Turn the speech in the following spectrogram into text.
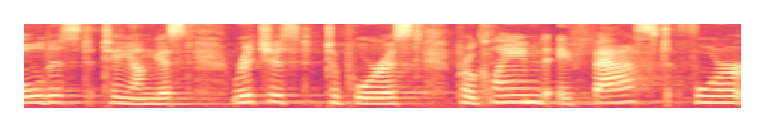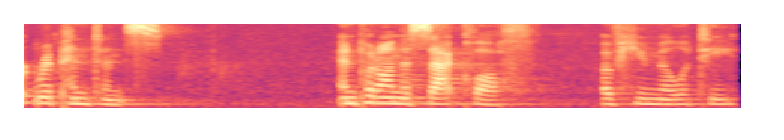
oldest to youngest, richest to poorest, proclaimed a fast for repentance and put on the sackcloth of humility.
